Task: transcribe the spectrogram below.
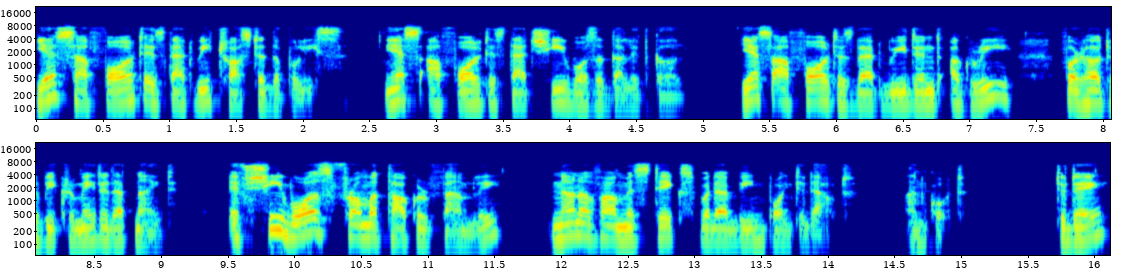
Yes, our fault is that we trusted the police. Yes, our fault is that she was a Dalit girl. Yes, our fault is that we didn't agree for her to be cremated at night. If she was from a Thakur family, none of our mistakes would have been pointed out. Unquote. Today,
